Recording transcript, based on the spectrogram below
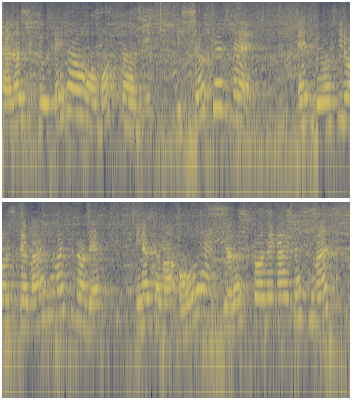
楽しく笑顔をモットーに一生懸命演舞を披露してまいりますので皆様応援よろしくお願いいたします。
